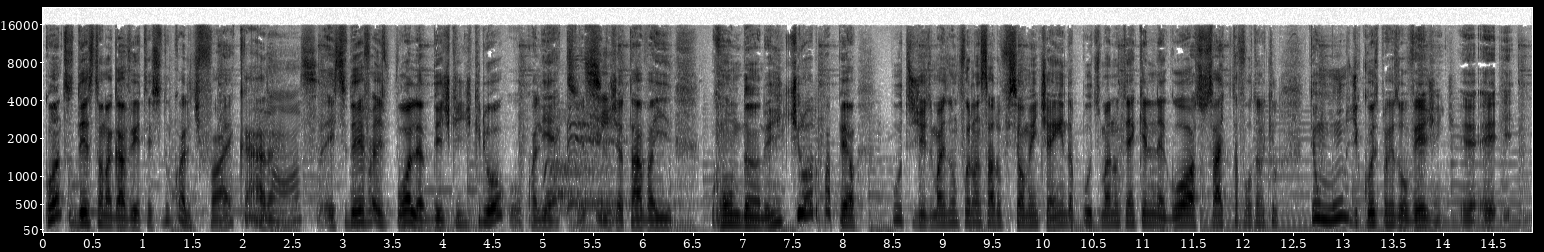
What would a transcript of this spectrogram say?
Quantos desses estão na gaveta? Esse do Qualitify, cara. Nossa. Esse daí, olha, desde que a gente criou o Qualiex, Sim. ele já tava aí rondando. A gente tirou do papel. Putz, gente, mas não foi lançado oficialmente ainda. Putz, mas não tem aquele negócio, o site tá faltando aquilo. Tem um mundo de coisa pra resolver, gente. É, é- é-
